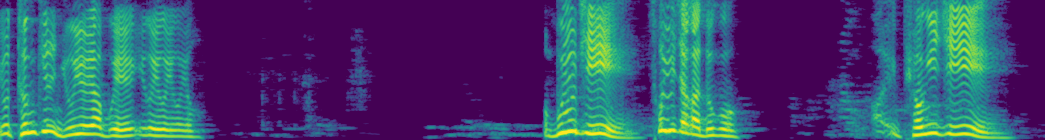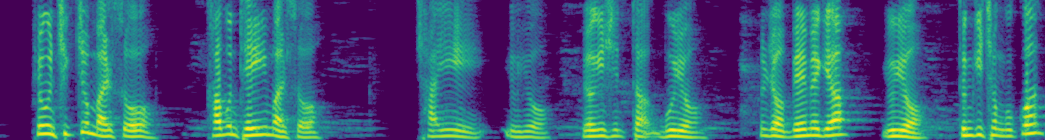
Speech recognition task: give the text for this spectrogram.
요 등기는 유효야, 무효야? 이거, 이거, 이거요. 무효지. 소유자가 누구? 아, 병이지. 병은 직접 말소. 갑은 대의 말소. 차이, 유효. 명의 신탁, 무효. 그죠? 매매계약 유효. 등기 청구권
